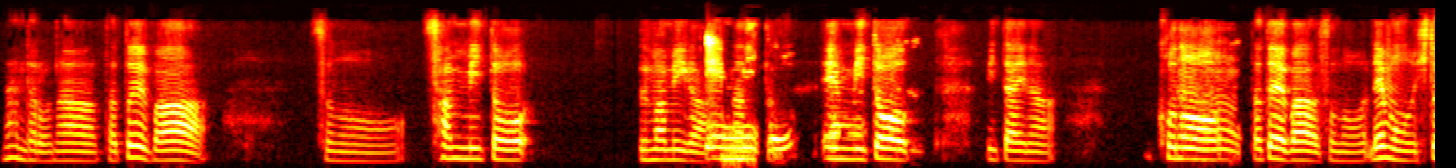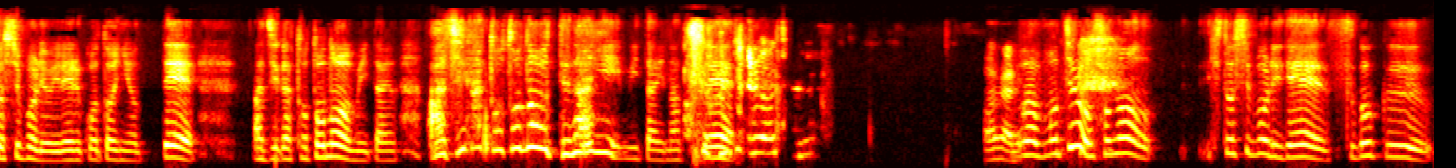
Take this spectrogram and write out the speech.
なんだろうな、例えば、その、酸味と旨味が、塩味と？塩味と、みたいな、こうんの、例えば、その、レモン一絞りを入れることによって、味が整うみたいな、味が整うって何？みたいになってわ、かるわかる。わかる。まあ、もちろんその一絞りですごく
